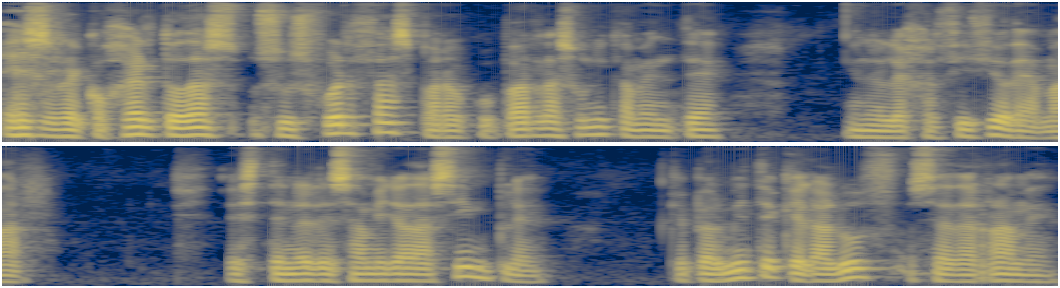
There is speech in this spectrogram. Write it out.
Es recoger todas sus fuerzas para ocuparlas únicamente en el ejercicio de amar. Es tener esa mirada simple que permite que la luz se derrame.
